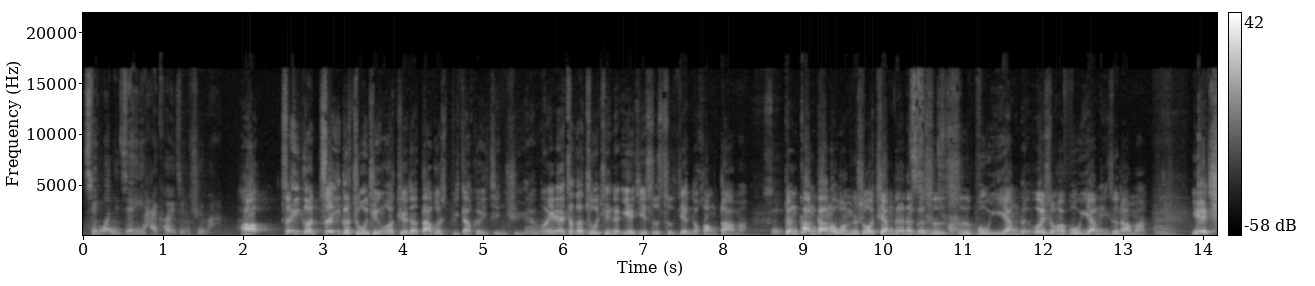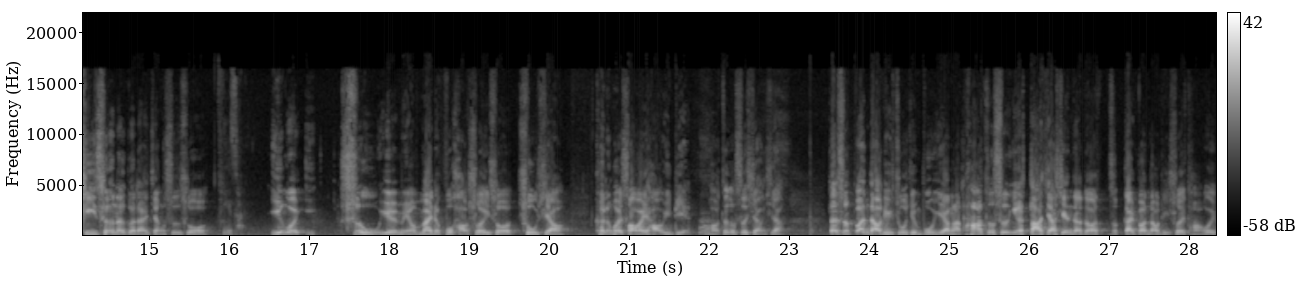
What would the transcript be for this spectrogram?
请问你建议还可以进去吗？好。这一个这一个族群，我觉得大概是比较可以进去的，因为这个族群的业绩是时间的放大嘛，跟刚刚我们所讲的那个是是不一样的。为什么不一样？你知道吗？嗯，因为汽车那个来讲是说题材，因为四五月没有卖的不好，所以说促销可能会稍微好一点。好，这个是想象。但是半导体族群不一样啊，它只是因为大家现在都要盖半导体，所以它会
